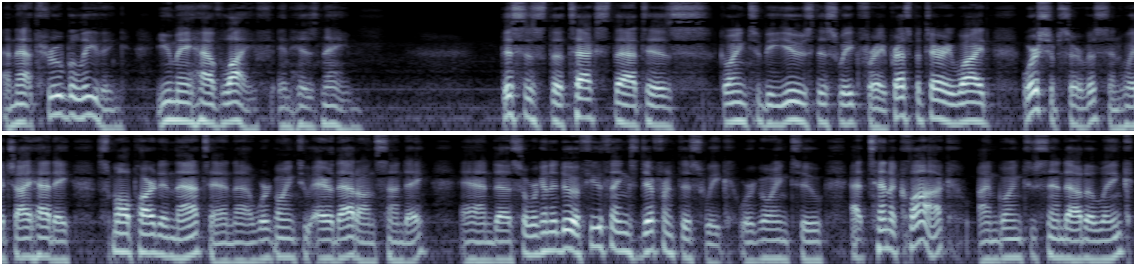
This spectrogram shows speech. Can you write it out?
and that through believing you may have life in his name. This is the text that is going to be used this week for a presbytery-wide worship service in which I had a small part in that, and uh, we're going to air that on Sunday. And uh, so we're going to do a few things different this week. We're going to, at 10 o'clock, I'm going to send out a link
